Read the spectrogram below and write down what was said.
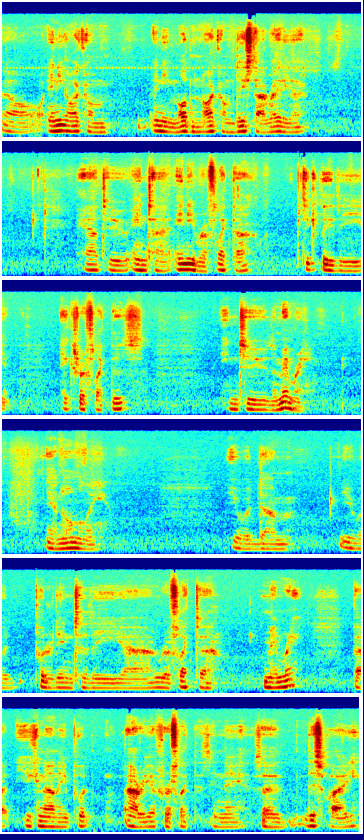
or any ICOM, any modern ICOM D-Star radio how to enter any reflector, particularly the X reflectors, into the memory. Now normally you would um, you would put it into the uh, reflector memory but you can only put REF reflectors in there. So this way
